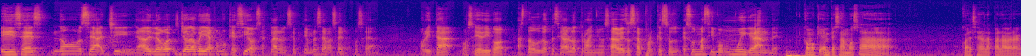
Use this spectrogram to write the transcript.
Y dices, no, o sea, chingado. Y luego yo lo veía como que sí, o sea, claro, en septiembre se va a hacer. O sea, ahorita, o sea, yo digo, hasta dudo que sea el otro año, ¿sabes? O sea, porque eso es un masivo muy grande. Como que empezamos a... ¿Cuál será la palabra?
